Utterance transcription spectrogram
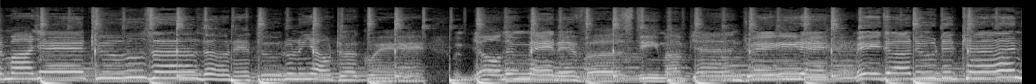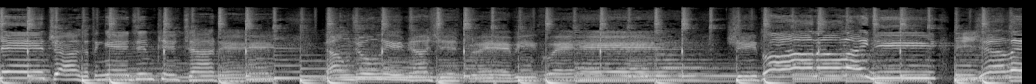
ျမရဲ့ထူးဆန်းလို့နဲ့သူတို့နှစ်ယောက်တွေ့ခွေမမျော်လင့်မဲ့တဲ့ verse ဒီမှာပြန်ကြွေးတဲ့မေဂျာဒူတခန်းတဲ့ကြာကတငယ်ချင်းဖြစ်ကြတဲ့နောင်ကျိုးလေးများရစ်တွေ့ပြီးခွေရှိသွားတော့လိုက်ကြီးရလဲ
